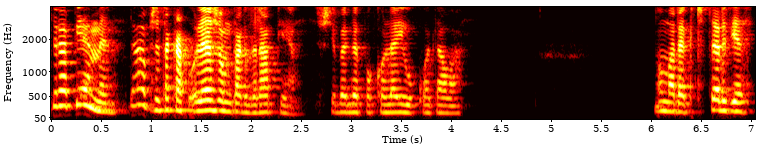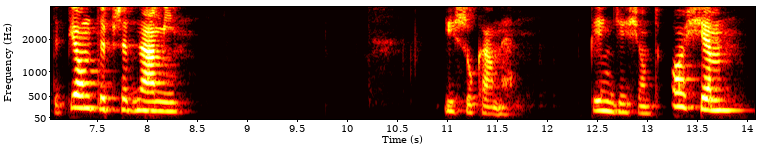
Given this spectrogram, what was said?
Drapiemy. Dobrze, tak jak leżą, tak drapię. Już nie będę po kolei układała. Numerek 45 przed nami. I szukamy. 58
